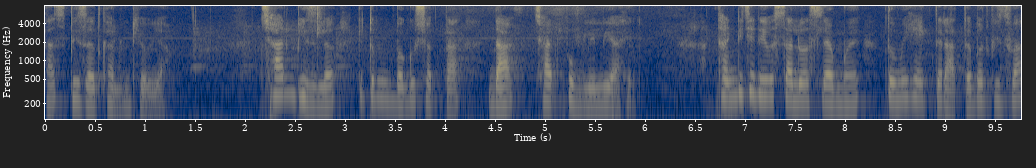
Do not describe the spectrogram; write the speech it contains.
तास भिजत घालून ठेवूया. छान भिजलं की तुम्ही बघू शकता डाळ छान फुगलेली आहे. थंडीचे दिवस चालू असल्यामुळे तुम्ही हे एकतर रात्रभर भिजवा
